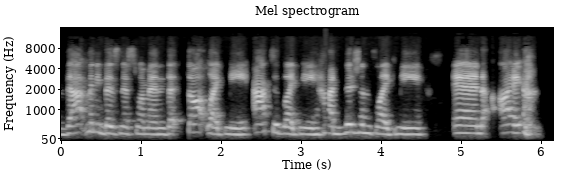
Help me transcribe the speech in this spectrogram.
that many business women that thought like me, acted like me, had visions like me. And I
